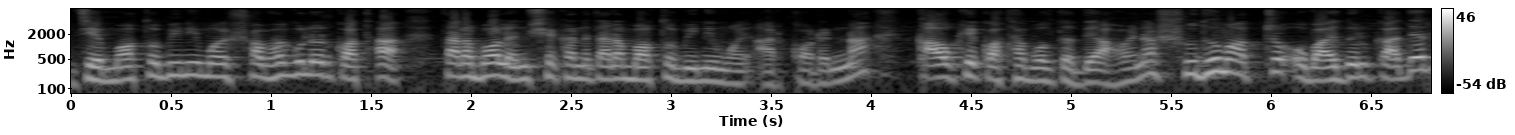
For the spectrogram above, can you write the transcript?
যে মতবিনিময় সভাগুলোর কথা তারা বলেন, সেখানে তারা মতবিনিময় আর করেন না। কাউকে কথা বলতে দেওয়া হয় না। শুধুমাত্র ওবায়দুল কাদের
